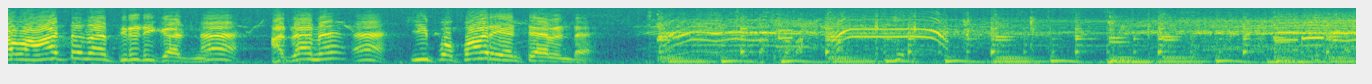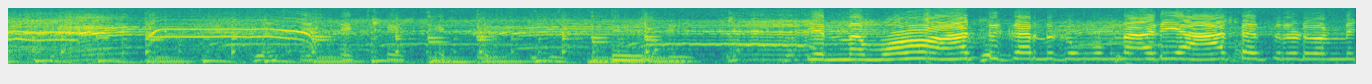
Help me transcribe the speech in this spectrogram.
அவன் ஆட்டை நான் திருடி. காட்டினேன் அதானே. இப்ப பாரு என் டேலண்ட என்னமோ ஆட்டுக்காரனுக்கு முன்னாடி ஆட்டை திருடுவன்னு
